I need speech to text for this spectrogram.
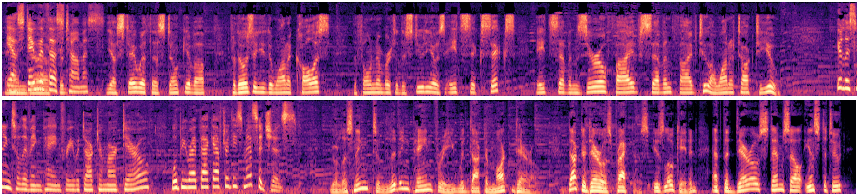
Yeah, And, stay with uh, us, for- Thomas. Yeah, stay with us. Don't give up. For those of you that want to call us, the phone number to the studio is 866 870 5752. I want to talk to you. You're listening to Living Pain Free with Dr. Mark Darrow. We'll be right back after these messages. You're listening to Living Pain Free with Dr. Mark Darrow. Dr. Darrow's practice is located at the Darrow Stem Cell Institute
